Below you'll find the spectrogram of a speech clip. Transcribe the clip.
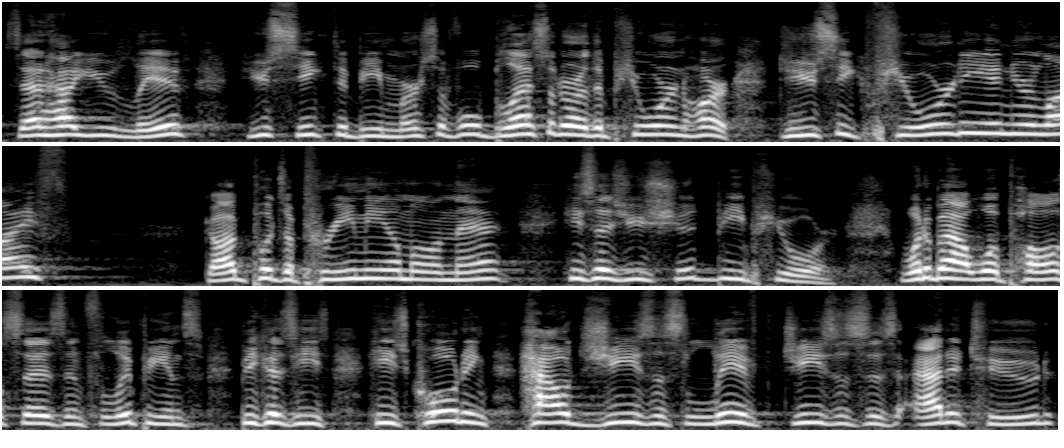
Is that how you live? Do you seek to be merciful? Blessed are the pure in heart. Do you seek purity in your life? God puts a premium on that. He says you should be pure. What about what Paul says in Philippians? Because he's, he's quoting how Jesus lived, Jesus' attitude.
